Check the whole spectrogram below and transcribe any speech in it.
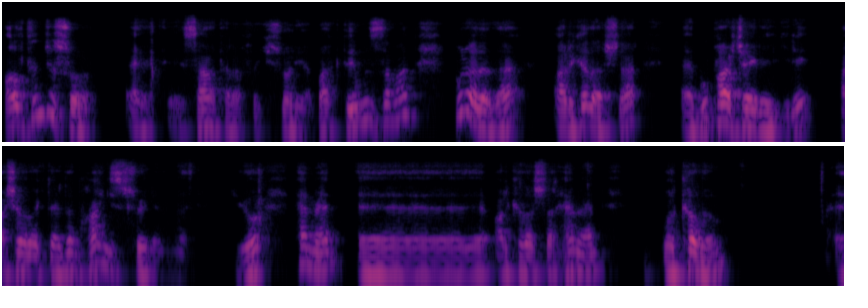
Altıncı soru. Evet sağ taraftaki soruya baktığımız zaman burada da arkadaşlar e, bu parçayla ilgili aşağıdakilerden hangisi söylenemez diyor. Hemen e, arkadaşlar hemen bakalım. E,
